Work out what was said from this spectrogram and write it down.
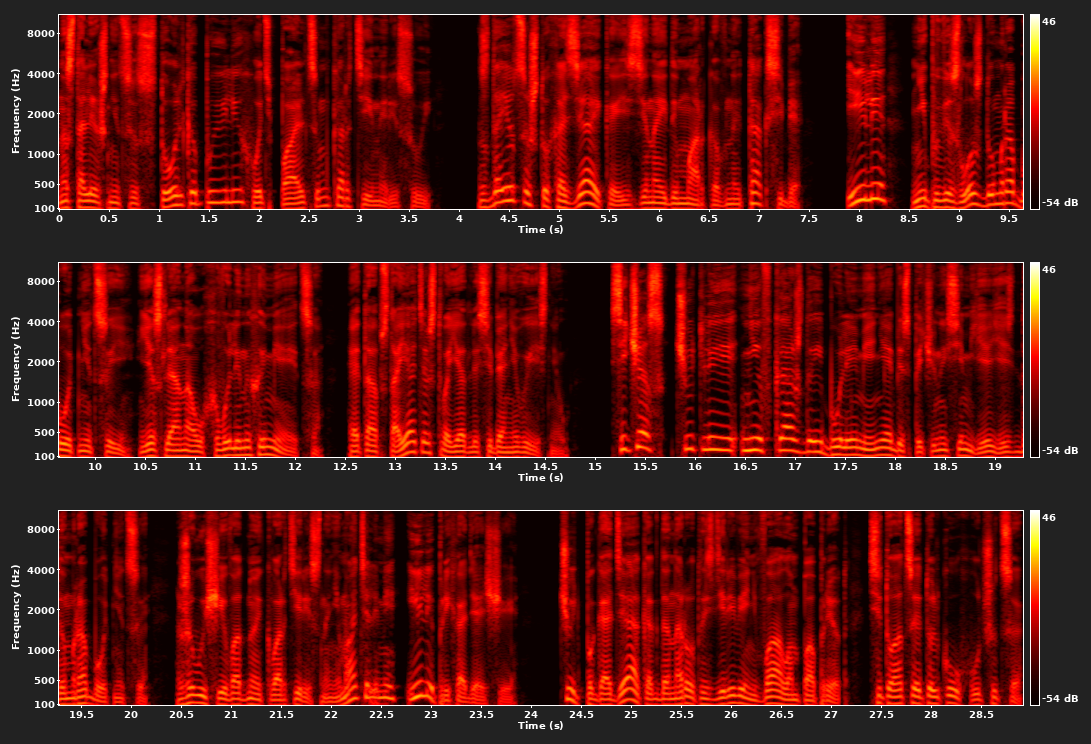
На столешнице столько пыли, хоть пальцем картины рисуй. Сдается, что хозяйка из Зинаиды Марковны так себе. Или не повезло с домработницей, если она у хвыленных имеется. Это обстоятельство я для себя не выяснил. Сейчас чуть ли не в каждой более-менее обеспеченной семье есть домработницы, живущие в одной квартире с нанимателями или приходящие. Чуть погодя, когда народ из деревень валом попрет, ситуация только ухудшится.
